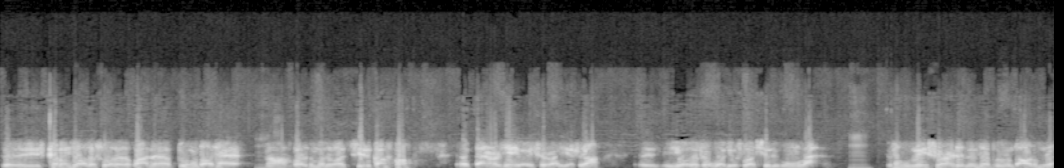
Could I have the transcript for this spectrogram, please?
呃，开玩笑的说了的话呢，不用倒胎啊，或者怎么怎么。其实刚刚，呃，半小时前有一事儿啊，也是啊，呃，有的时候我就说修理工懒，嗯，他说我没事儿，这轮胎不用倒，怎么着，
